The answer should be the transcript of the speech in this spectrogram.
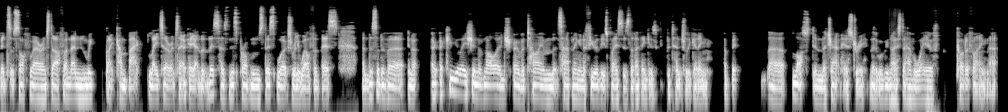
bits of software and stuff, and then we like come back later and say, okay, yeah, this has this problems, this works really well for this, and there's sort of a you know accumulation of knowledge over time that's happening in a few of these places that I think is potentially getting a bit uh, lost in the chat history. That it would be nice to have a way of codifying that.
